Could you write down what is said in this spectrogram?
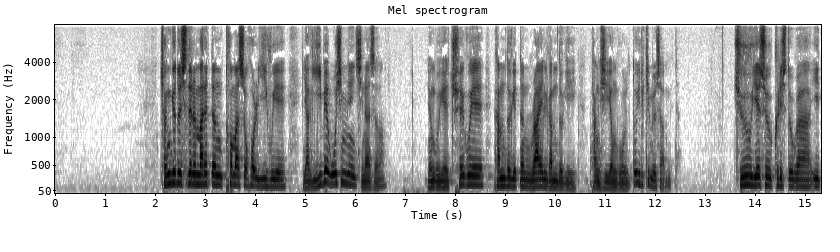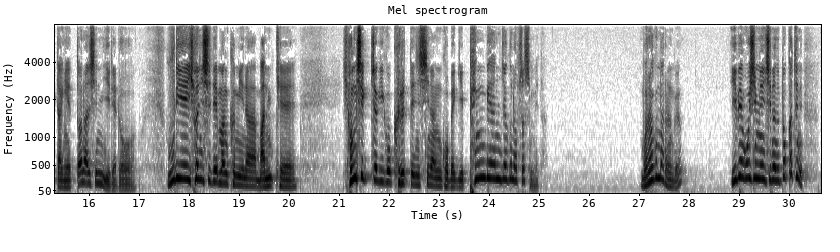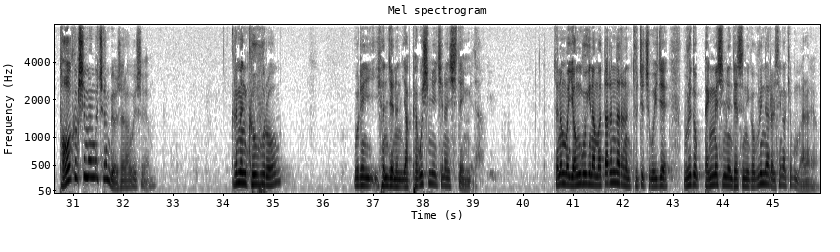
청교도 시대를 말했던 토마스 홀 이후에 약 250년이 지나서 영국의 최고의 감독이었던 라일 감독이 당시 영국을 또 이렇게 묘사합니다. 주 예수 그리스도가 이 땅에 떠나신 이래로 우리의 현 시대만큼이나 많게 형식적이고 그릇된 신앙 고백이 팽배한 적은 없었습니다. 뭐라고 말하는 거예요? 250년이 지났는데 똑같은 더 극심한 것처럼 묘사를 하고 있어요. 그러면 그 후로 우리 현재는 약 150년이 지난 시대입니다. 저는 뭐 영국이나 뭐 다른 나라는 둘째치고 이제 우리도 백몇십 년 됐으니까 우리나라를 생각해 보면 알아요.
